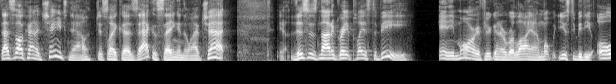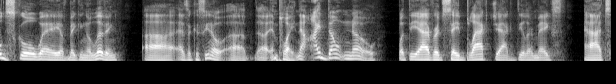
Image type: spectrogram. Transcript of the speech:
That's all kind of changed now just like uh, zach is saying in the live chat. You know this is not a great place to be anymore if you're going to rely on what used to be the old school way of making a living uh, as a casino uh, uh, employee. Now, I don't know what the average, say, blackjack dealer makes at,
